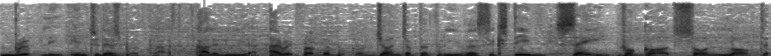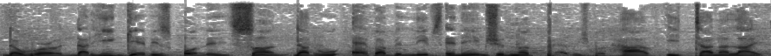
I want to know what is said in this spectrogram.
briefly in today's. Hallelujah. I read from the book of John, chapter 3, verse 16, saying, For God so loved the world that he gave his only Son, that whoever believes in him should not perish but have eternal life.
